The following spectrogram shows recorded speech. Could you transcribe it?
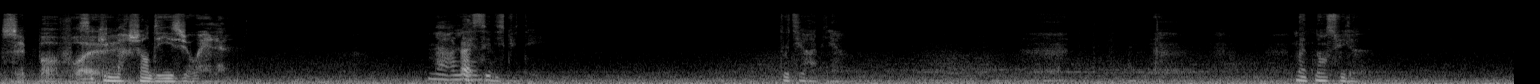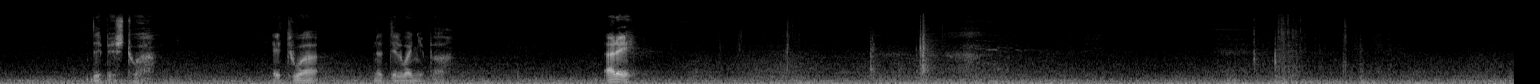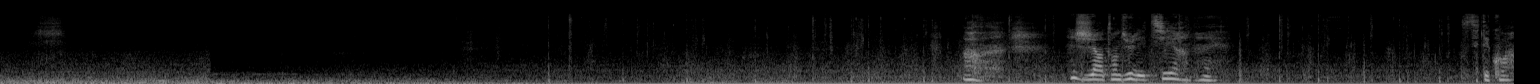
C'est pas vrai. C'est qu'une marchandise, Joël. Marlène. Assez discuté. Tout ira bien. Maintenant, suis-le. Dépêche-toi. Et toi, ne t'éloigne pas. Allez J'ai entendu les tirs, mais... C'était quoi?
